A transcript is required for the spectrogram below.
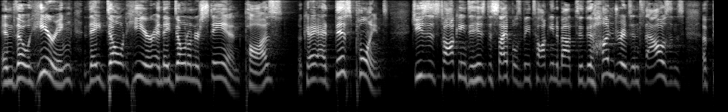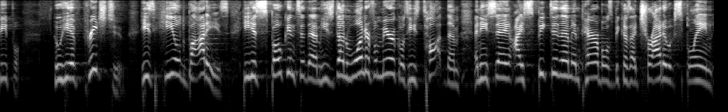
and though hearing, they don't hear and they don't understand. Pause. Okay, at this point, Jesus is talking to his disciples, be talking about to the hundreds and thousands of people who he have preached to. He's healed bodies. He has spoken to them. He's done wonderful miracles. He's taught them. And he's saying, I speak to them in parables because I try to explain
